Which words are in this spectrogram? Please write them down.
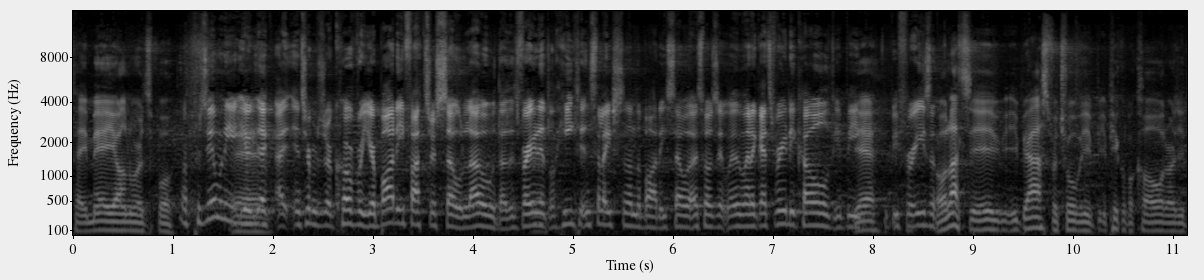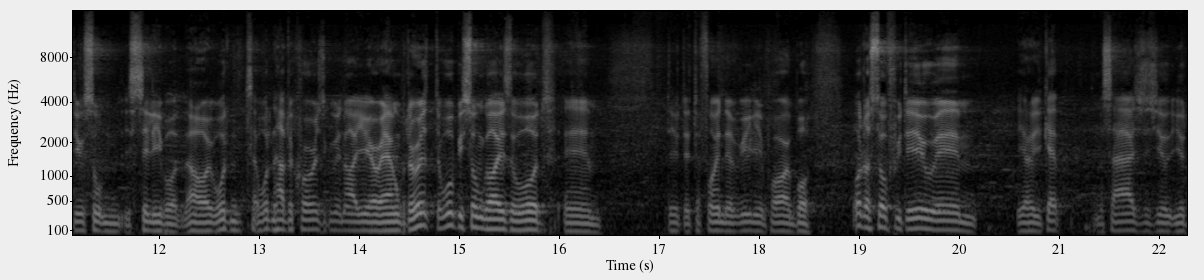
say May onwards. But Well, presumably, you're, like, uh, in terms of recovery, your body fats are so low that there's very little heat insulation on the body. So I suppose it, when it gets really cold, you'd be Yeah. you'd be freezing. well, that's it. You'd be asked for trouble. You, you pick up a cold or you do something silly. But no, I wouldn't. I wouldn't have the courage to go in all year round. But there, is, there would be some guys that would. Um, they, they, they find it really important. But other stuff we do, um, you know, you get massages. You, you'd,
